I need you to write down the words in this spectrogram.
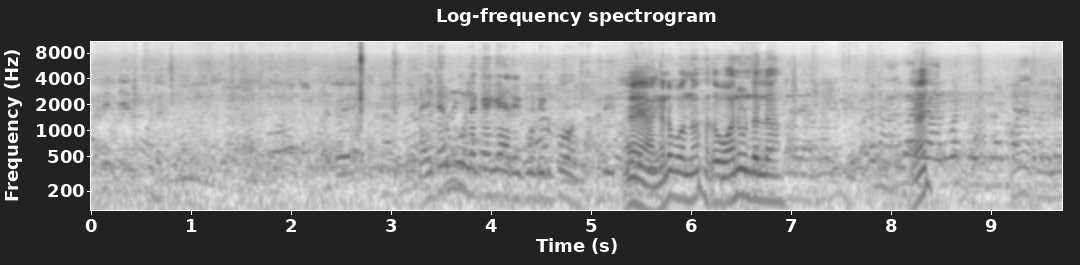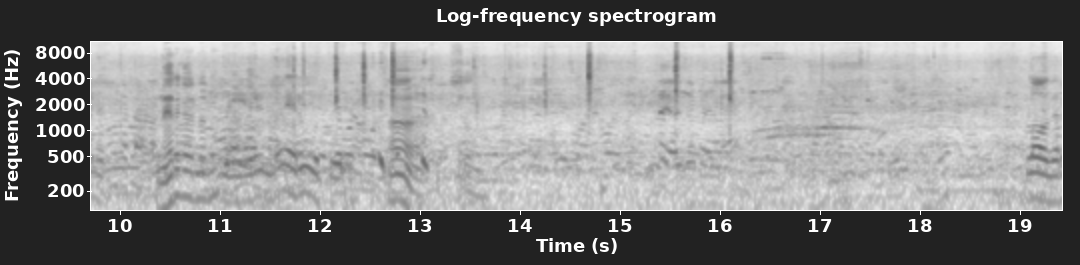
അതിന്റെ ഏ അങ്ങനെ പോന്ന അത് ഓനും ഉണ്ടല്ലോ? ഏ? നേരെ കാരണല്ലോ ആ. ബ്ലോഗർ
